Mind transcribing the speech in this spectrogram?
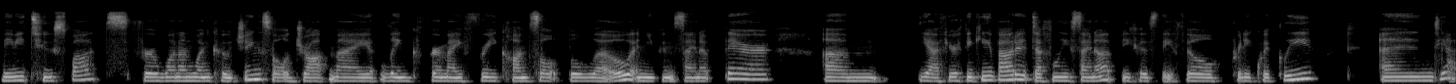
maybe two spots for one on one coaching. So I'll drop my link for my free consult below and you can sign up there. Um, yeah, if you're thinking about it, definitely sign up because they fill pretty quickly. And yeah,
